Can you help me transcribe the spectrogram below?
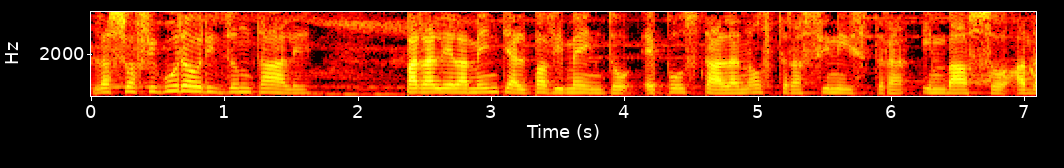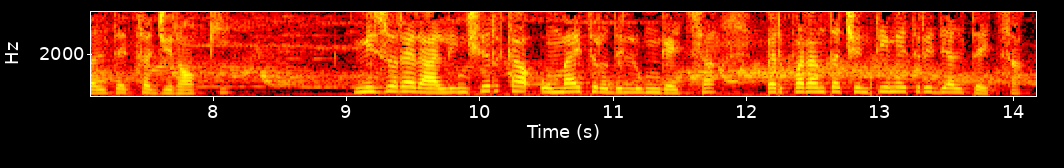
La sua figura orizzontale, parallelamente al pavimento e posta alla nostra sinistra in basso ad altezza ginocchi, misurerà all'incirca un metro di lunghezza per 40 centimetri di altezza.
